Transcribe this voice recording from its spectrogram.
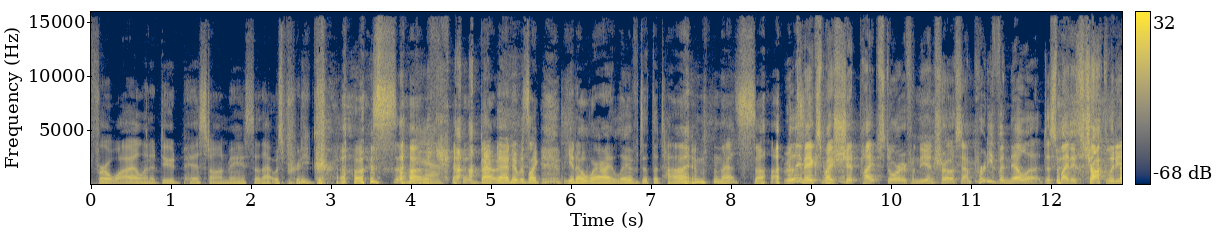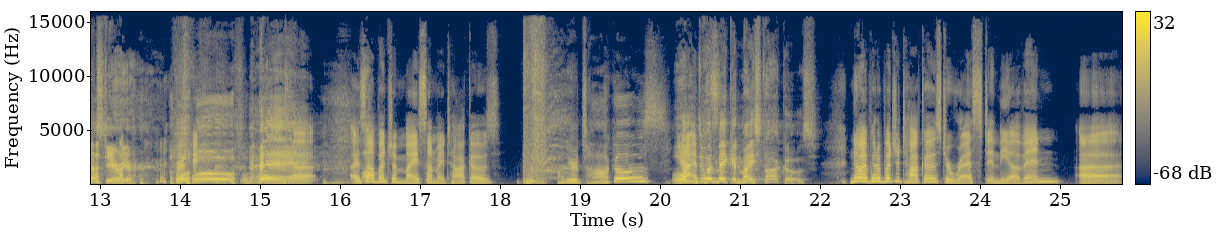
for a while and a dude pissed on me, so that was pretty gross. Yeah. That- and it was like, you know, where I lived at the time. that sucked. really makes my shit pipe story from the intro sound pretty vanilla despite its chocolatey exterior. Oh, Hey. Uh, I saw a bunch of mice on my tacos. on your tacos? Well, Yeah, what are you I doing put making mice tacos? No, I put a bunch of tacos to rest in the oven. Uh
